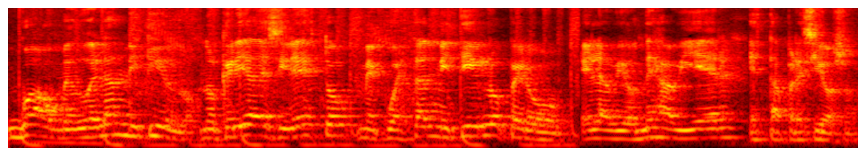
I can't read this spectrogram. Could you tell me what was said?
Wow, me duele admitirlo. No quería decir esto, me cuesta admitirlo, pero el avión de Javier está precioso.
